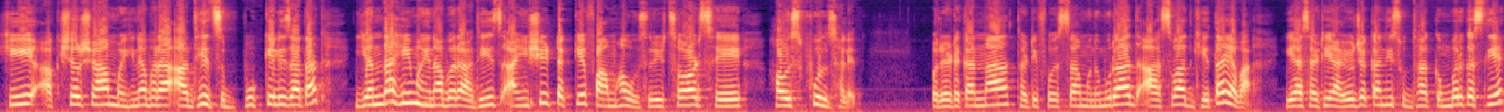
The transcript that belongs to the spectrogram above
ही अक्षरशः महिनाभराआधीच बुक केली जातात. यंदाही महिनाभर आधीच ऐंशी टक्के फार्म हाऊस रिसॉर्ट्स हे हाऊसफुल झालेत. पर्यटकांना थर्टी फर्स्टचा मनमुराद आस्वाद घेता यावा यासाठी आयोजकांनी सुद्धा कंबर कसली आहे.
